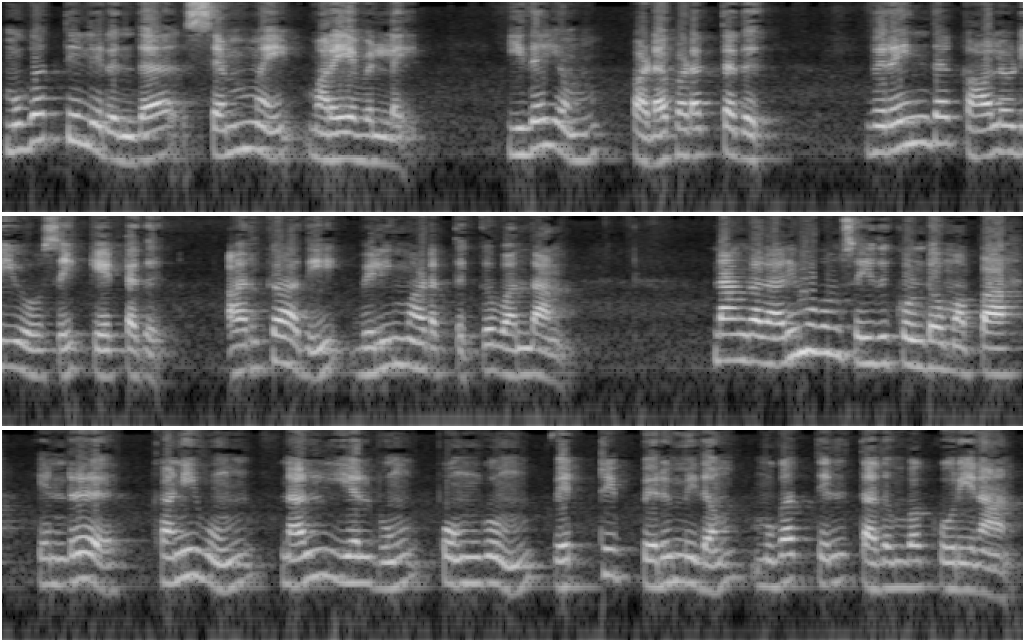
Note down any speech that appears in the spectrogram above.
முகத்தில் இருந்த செம்மை மறையவில்லை. இதயம் படபடத்தது. விரைந்த காலொடி ஓசை கேட்டது. அர்காதி வெளிமாடத்துக்கு வந்தான். நாங்கள் அறிமுகம் செய்து கொண்டோம் அப்பா என்று கனிவும் நல் இயல்பும் பொங்கும் வெற்றி பெருமிதம் முகத்தில் ததும்ப கூறினான்.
